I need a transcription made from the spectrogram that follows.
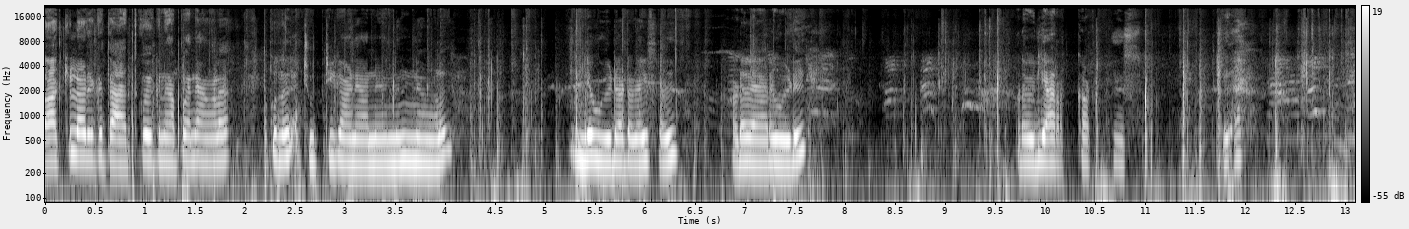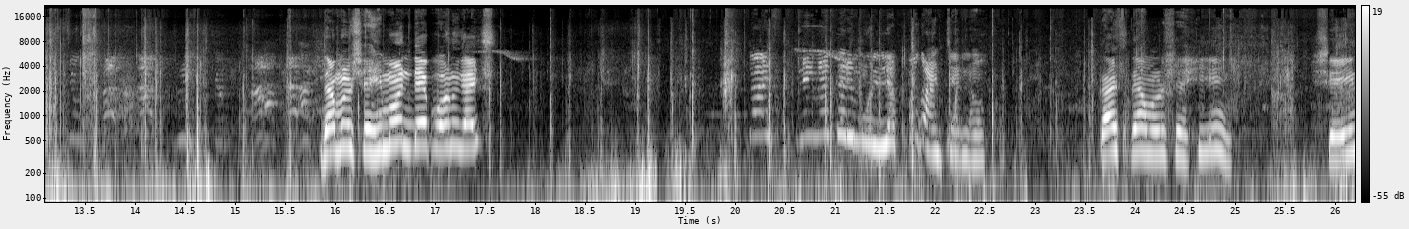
ബാക്കിയുള്ളവരൊക്കെ താഴത്ത് പോയിക്കണേ. അപ്പോൾ ഞങ്ങൾ ഒന്ന് ചുറ്റി കാണാനാണ് ഞങ്ങൾ എന്റെ വീടാട്ടോ ഗൈസ് അത് അവിടെ വേറെ വീട്. അവിടെ വലിയ അറക്കാട്ടോ ഗൈസ് ഇത് നമ്മൾ ഷെഹിമോൻ ദേ പോണു ഗൈസ് കാണിച്ചിരുന്നു ഗൈസ് നമ്മൾ ഷഹീൻ ഷെയിൻ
